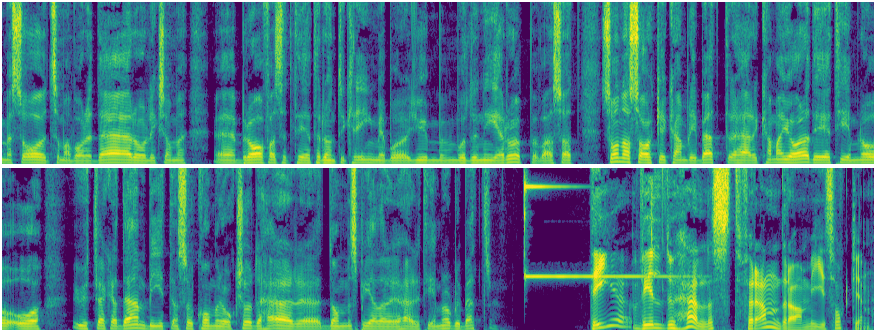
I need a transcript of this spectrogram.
MSA som har varit där och liksom, eh, bra faciliteter runt omkring med både gym både ner och uppe. Va? Så att sådana saker kan bli bättre här. Kan man göra det i Timrå och utveckla den biten så kommer också det här, eh, de spelare här i Timrå bli bättre. Det vill du helst förändra med ishockeyn?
